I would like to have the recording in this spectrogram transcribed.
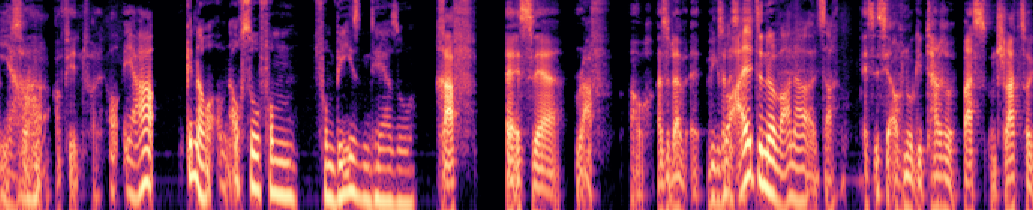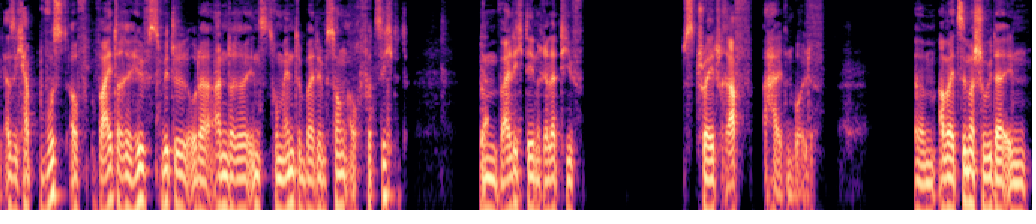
Ja. Song, auf jeden Fall. Oh, ja, genau. Und auch so vom, vom Wesen her so. Rough. Er ist sehr rough auch. Also da, äh, wie gesagt, So es ist- alte Nirvana-Sachen. es ist ja auch nur Gitarre, Bass und Schlagzeug. Also ich habe bewusst auf weitere Hilfsmittel oder andere Instrumente bei dem Song auch verzichtet, ähm, weil ich den relativ straight rough halten wollte. Ähm, aber jetzt sind wir schon wieder in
